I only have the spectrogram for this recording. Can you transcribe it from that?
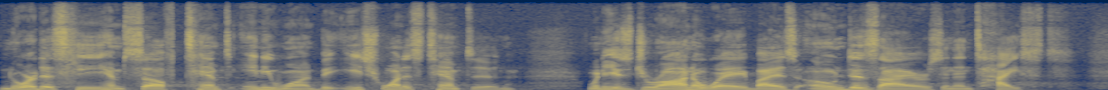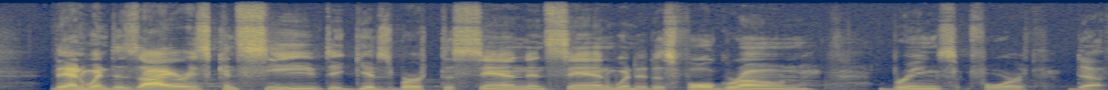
nor does he himself tempt anyone, but each one is tempted when he is drawn away by his own desires and enticed. Then, when desire is conceived, it gives birth to sin, and sin, when it is full grown, brings forth death.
